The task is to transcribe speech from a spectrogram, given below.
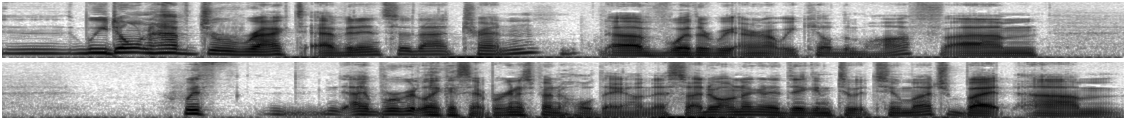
we don't have direct evidence of that, Trenton, of whether we or not we killed them off. Um, I, we're like I said, we're going to spend a whole day on this, so I don't. I'm not going to dig into it too much, but um,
